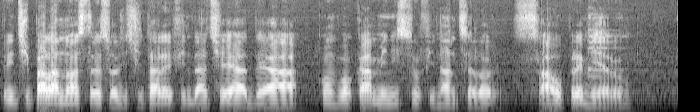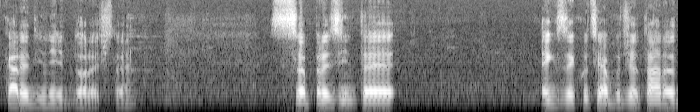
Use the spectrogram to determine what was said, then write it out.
Principala noastră solicitare fiind aceea de a convoca ministrul finanțelor sau premierul care din ei dorește, să prezinte execuția bugetară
